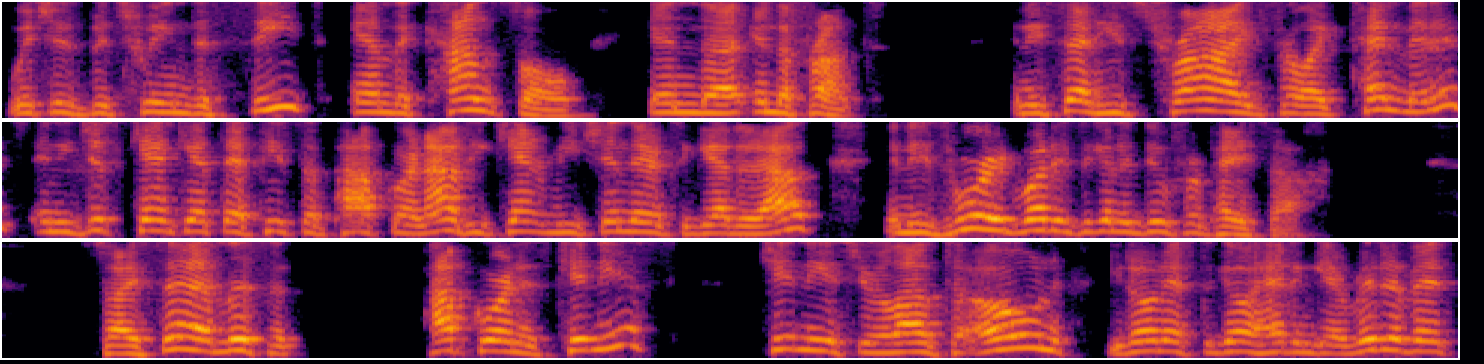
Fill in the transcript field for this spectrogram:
which is between the seat and the console in the in the front. And he said he's tried for like 10 minutes and he just can't get that piece of popcorn out. He can't reach in there to get it out. And he's worried, what is he going to do for Pesach? So I said, listen, popcorn is kitnius. Kitnius you're allowed to own. You don't have to go ahead and get rid of it.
